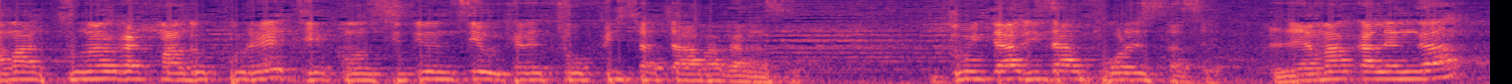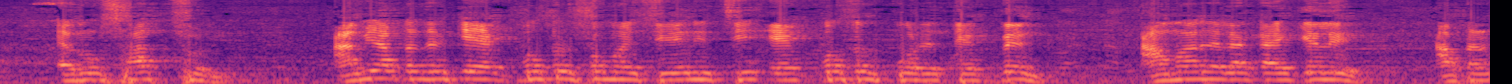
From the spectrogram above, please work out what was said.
আমার চুনারঘাট মাধবপুরে যে কনস্টিটিউয়েন্সি ওইখানে চব্বিশটা চা বাগান আছে। দুইটা রিজার্ভ ফরেস্ট আছে রেমা কালেঙ্গা এবং সাতছড়ি। আমি আপনাদেরকে এক বছর সময় চেয়ে নিচ্ছি, এক বছর পরে দেখবেন আমার এলাকায় গেলে আপনার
